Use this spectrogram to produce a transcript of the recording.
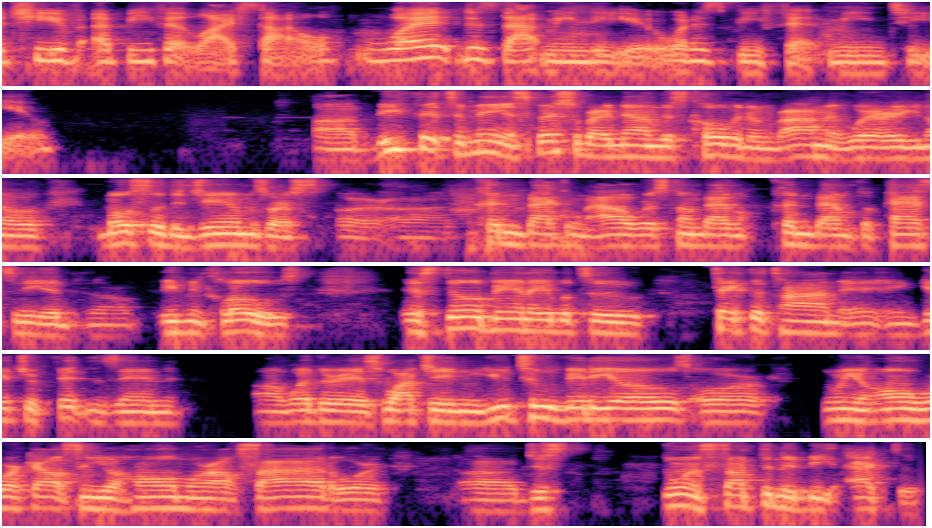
achieve a BFit lifestyle. What does that mean to you? What does BFit mean to you? Uh, be fit to me, especially right now in this COVID environment where you know most of the gyms are are uh, cutting back on hours, cutting back cutting back on capacity, and uh, even closed. Is still being able to take the time and, and get your fitness in, uh, whether it's watching YouTube videos or doing your own workouts in your home or outside, or uh, just doing something to be active.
